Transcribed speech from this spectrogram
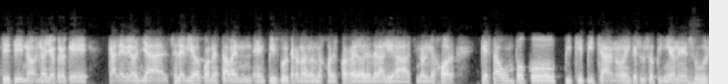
sí sí no no yo creo que Caleveón ya se le vio cuando estaba en, en Pittsburgh que era uno de los mejores corredores de la liga si no el mejor que estaba un poco pichi pichá, ¿no? Y que sus opiniones, sus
